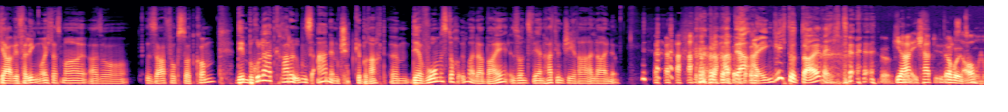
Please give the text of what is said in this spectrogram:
Ja, wir verlinken euch das mal, also saarfuchs.com. Den Brüller hat gerade übrigens Arne im Chat gebracht. Ähm, der Wurm ist doch immer dabei, sonst wären Hat und Gerard alleine. da hat er eigentlich total recht. Ja, ich hatte übrigens auch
